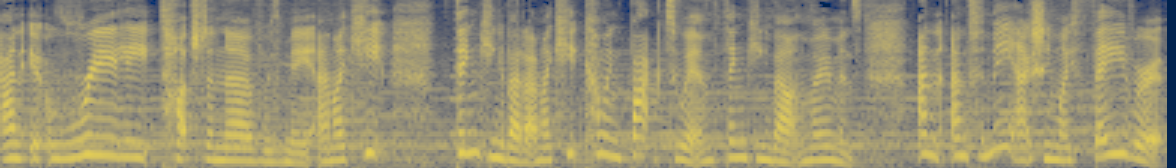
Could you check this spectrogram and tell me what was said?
And it really touched a nerve with me. And i keep thinking about it and i keep coming back to it and thinking about the moments. And and for me actually my favorite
